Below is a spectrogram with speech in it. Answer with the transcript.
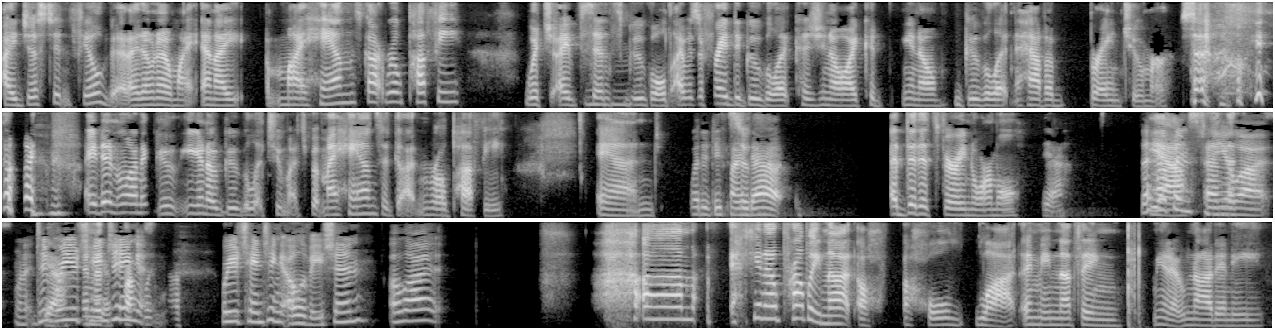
I just didn't feel good. I don't know my and I my hands got real puffy, which I've since Mhm. Googled. I was afraid to Google it because you know I could you know Google it and have a brain tumor, so you know, I, I didn't want to go, you know Google it too much. But my hands had gotten real puffy, and What did you find So- out? uh, that it's very normal. Yeah. That Yeah, happens to and me a lot. When it, did, Yeah, were you And that it's changing? Were you changing elevation a lot? Um, you know, probably not a, a whole lot. I mean, nothing, you know, not any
